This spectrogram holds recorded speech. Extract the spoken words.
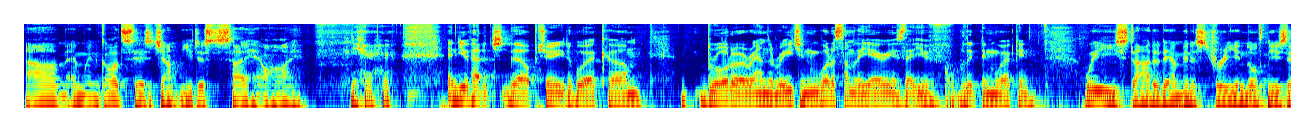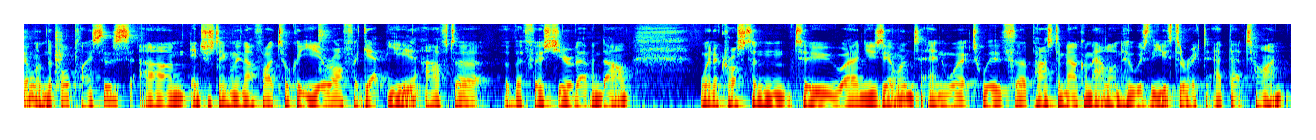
Um, and when God says jump, you just say how high. Yeah, and you've had a ch- the opportunity to work um, broader around the region. What are some of the areas that you've lived and worked in? We started our ministry in North New Zealand, of all places. Um, interestingly enough, I took a year off, a gap year, after the first year of Avondale. Went across to, to uh, New Zealand and worked with uh, Pastor Malcolm Allen, who was the youth director at that time.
